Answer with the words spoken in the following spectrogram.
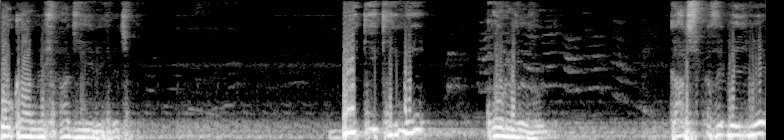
দোকান সাজিয়ে রেখেছে। বিকি কিনি করবে বলে। কার কাছে বেচবে?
